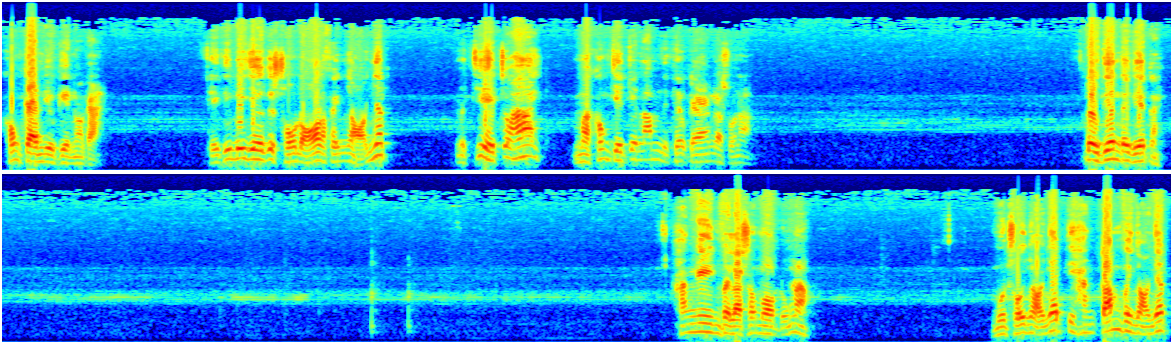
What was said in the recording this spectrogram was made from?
không kèm điều kiện nào cả. Thế thì bây giờ cái số đó là phải nhỏ nhất mà chia hết cho hai mà không chia cho năm thì theo các em là số nào? Đầu tiên thầy viết này. Hàng nghìn phải là số 1 đúng nào? Muốn số nhỏ nhất thì hàng trăm phải nhỏ nhất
